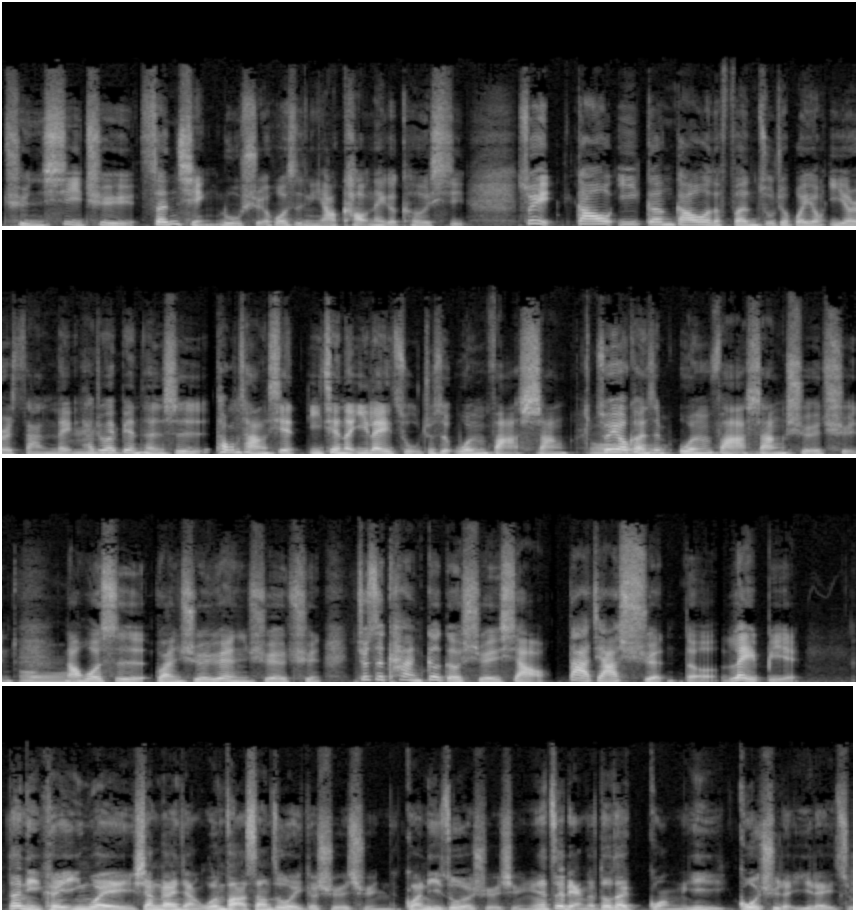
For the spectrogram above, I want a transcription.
群系去申请入学，或是你要考那个科系，所以高一跟高二的分组就不会用一二三类，它就会变成是通常现以前的一类组就是文法商，所以有可能是文法商学群，哦、然后或是管学院学群，就是看各个学校。大家选的类别，但你可以因为像刚才讲文法商作为一个学群，管理做的学群，因为这两个都在广义过去的一类组，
